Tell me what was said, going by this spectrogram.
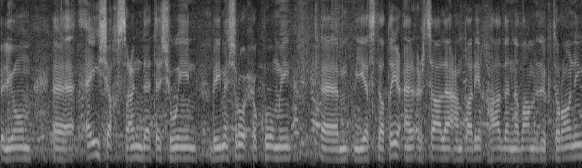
اليوم أي شخص عنده تشوين بمشروع حكومي يستطيع إرساله عن طريق هذا النظام الإلكتروني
